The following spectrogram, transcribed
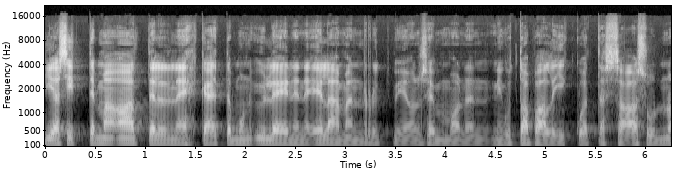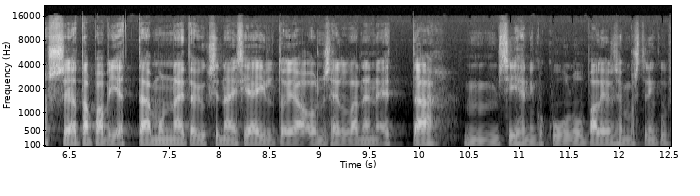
Ja sitten mä ajattelen ehkä, että mun yleinen elämän rytmi on semmoinen niin kuin tapa liikkua tässä asunnossa ja tapa viettää mun näitä yksinäisiä iltoja on sellainen, että Mm, siihen niin kuin kuuluu paljon semmoista niin kuin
